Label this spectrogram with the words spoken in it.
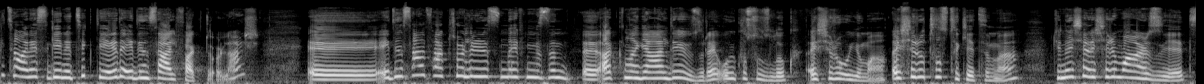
bir tanesi genetik, diğeri de edinsel faktörler. Ee, edinsel faktörler arasında hepimizin e, aklına geldiği üzere uykusuzluk, aşırı uyuma, aşırı tuz tüketimi, güneşe aşırı maruziyet.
